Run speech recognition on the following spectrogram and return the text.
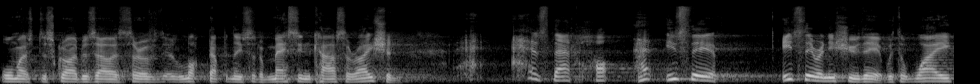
almost described as though sort of locked up in this sort of mass incarceration. Has that hot, is there is there an issue there with the way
